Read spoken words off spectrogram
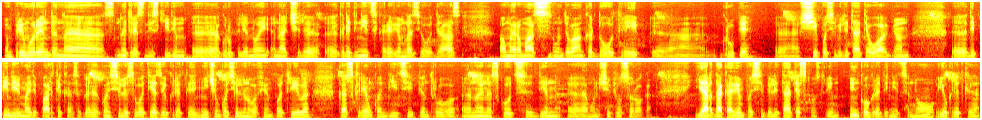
În primul rând, în, noi trebuie să deschidem grupele noi în acele grădinițe care avem la ziua de azi. Au mai rămas undeva încă două, trei grupe și posibilitatea o avem. Depinde de mai departe ca Consiliul să voteze. Eu cred că niciun Consiliu nu va fi împotrivă ca să creăm condiții pentru noi născuți din municipiul Soroca. Iar dacă avem posibilitatea să construim încă o grădiniță nouă, eu cred că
